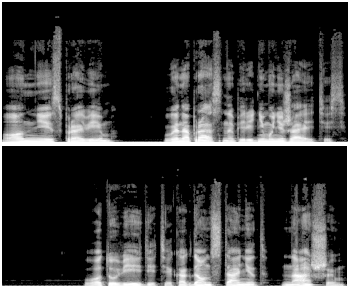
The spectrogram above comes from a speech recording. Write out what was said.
«Он неисправим, вы напрасно перед ним унижаетесь. Вот увидите, когда он станет нашим,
